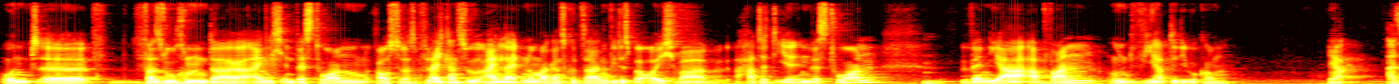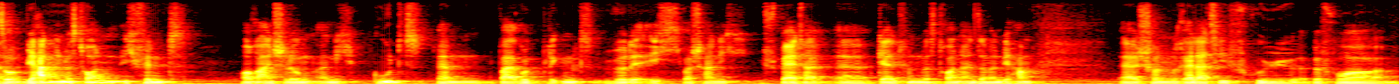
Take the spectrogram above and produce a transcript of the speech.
und äh, versuchen, da eigentlich Investoren rauszulassen? Vielleicht kannst du einleitend nochmal ganz kurz sagen, wie das bei euch war. Hattet ihr Investoren? Mhm. Wenn ja, ab wann und wie habt ihr die bekommen? Ja, also wir hatten Investoren. Ich finde eure Einstellung eigentlich gut, ähm, weil rückblickend würde ich wahrscheinlich später äh, Geld von Investoren einsammeln. Wir haben äh, schon relativ früh, bevor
